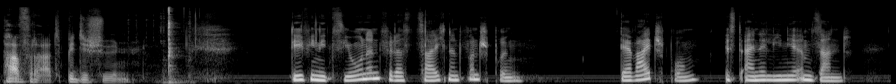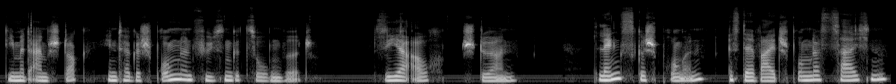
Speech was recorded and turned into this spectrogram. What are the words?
Pavrat. Bitteschön. Definitionen für das Zeichnen von Sprüngen. Der Weitsprung ist eine Linie im Sand, die mit einem Stock hinter gesprungenen Füßen gezogen wird. Siehe auch Stören. Längs gesprungen ist der Weitsprung das Zeichen,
